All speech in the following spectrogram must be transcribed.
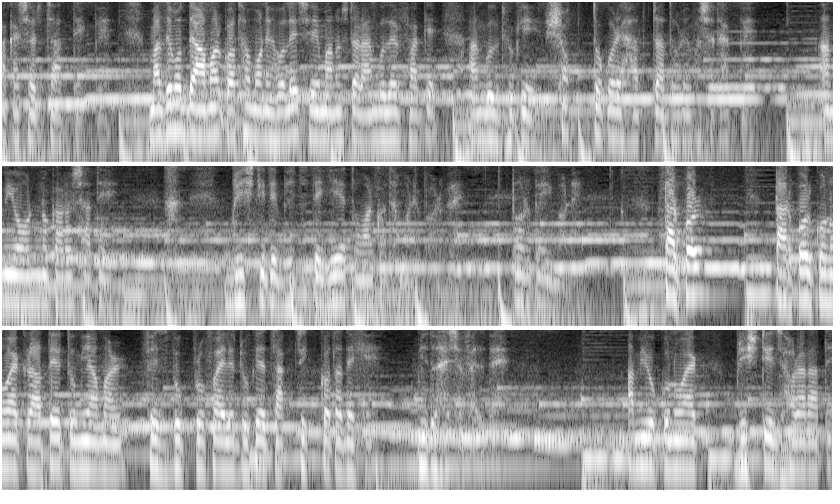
আকাশের চাঁদ দেখবে। মাঝে মধ্যে আমার কথা মনে হলে সেই মানুষটার আঙ্গুলের ফাঁকে আঙ্গুল ঢুকিয়ে শক্ত করে হাতটা ধরে বসে থাকবে। আমিও অন্য কারোর সাথে বৃষ্টিতে ভিজতে গিয়ে তোমার কথা মনে পড়বে। পড়বেই মনে। তারপর তারপর কোনো এক রাতে তুমি আমার ফেসবুক প্রোফাইলে ঢুকে চাকচিক্যতা দেখে মৃদু হেসে ফেলবে। আমিও কোনো এক বৃষ্টি ঝরা রাতে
